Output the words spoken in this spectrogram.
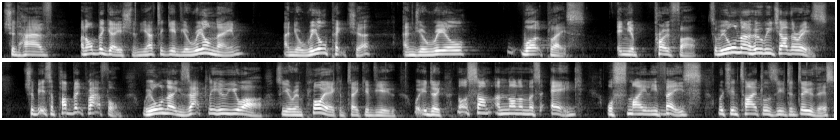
should have an obligation. You have to give your real name and your real picture and your real workplace in your profile. So we all know who each other is. Should be, it's a public platform. We all know exactly who you are. So your employer can take a view what you're doing. Not some anonymous egg or smiley mm. face which entitles you to do this.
